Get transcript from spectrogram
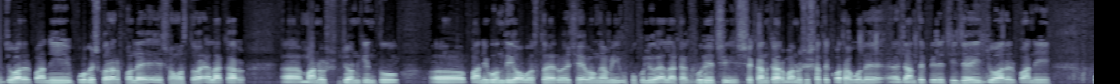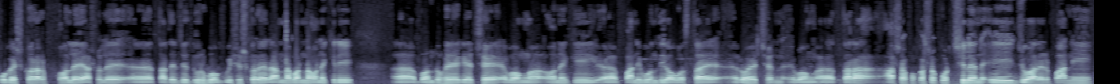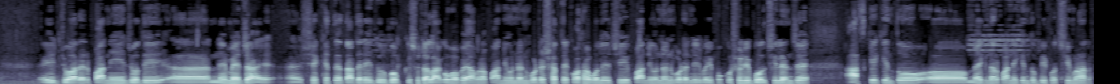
জোয়ারের পানি প্রবেশ করার ফলে এ সমস্ত এলাকার মানুষজন কিন্তু পানিবন্দী অবস্থায় রয়েছে এবং আমি উপকূলীয় এলাকা ঘুরেছি। সেখানকার মানুষের সাথে কথা বলে জানতে পেরেছি যে এই জোয়ারের পানি প্রবেশ করার ফলে আসলে তাদের যে দুর্ভোগ, বিশেষ করে রান্না বান্না অনেকেরই বন্ধ হয়ে গেছে এবং অনেকেই পানিবন্দী অবস্থায় রয়েছেন এবং তারা আশা প্রকাশও করছিলেন এই জোয়ারের পানি এই জোয়ারের পানি যদি নেমে যায় সেক্ষেত্রে তাদের এই দুর্ভোগ কিছুটা লাঘব হবে। আমরা পানি উন্নয়ন বোর্ডের সাথে কথা বলেছি। পানি উন্নয়ন বোর্ডের নির্বাহী প্রকৌশলী বলছিলেন যে, আজকে কিন্তু মেঘনার পানি কিন্তু বিপদসীমার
